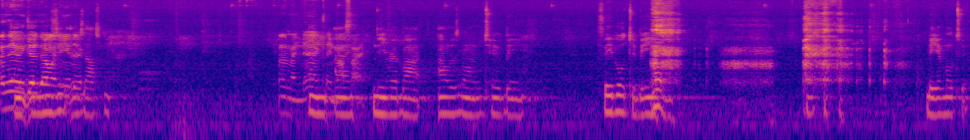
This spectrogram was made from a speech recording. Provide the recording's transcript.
didn't get that one either. And my dad came I outside. never thought I was going to be able to be be able to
